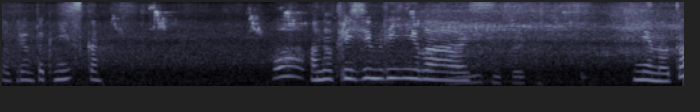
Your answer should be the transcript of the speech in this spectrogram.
Ну, прям так низко. О, она приземлилась. Минуту.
